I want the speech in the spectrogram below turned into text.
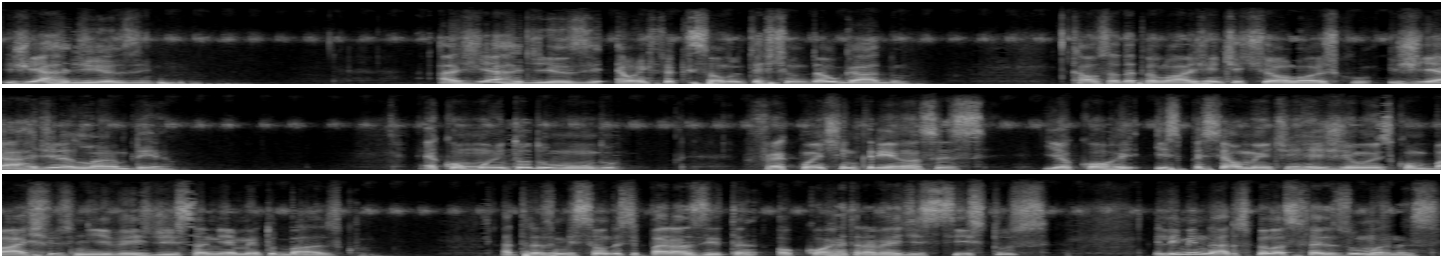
Giardíase a giardíase é uma infecção do intestino delgado, causada pelo agente etiológico Giardia lamblia. É comum em todo o mundo, frequente em crianças e ocorre especialmente em regiões com baixos níveis de saneamento básico. A transmissão desse parasita ocorre através de cistos eliminados pelas fezes humanas.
